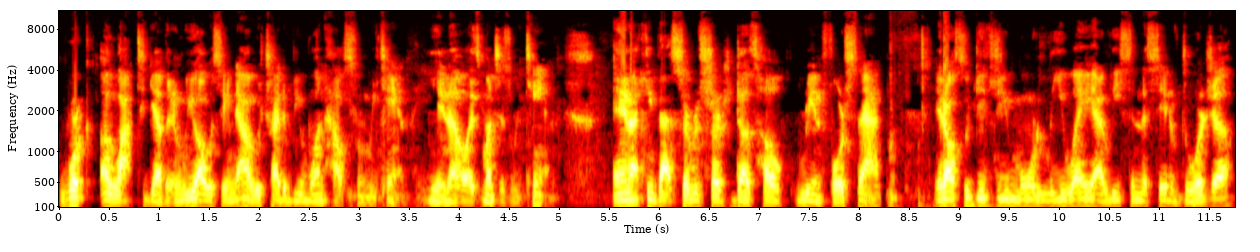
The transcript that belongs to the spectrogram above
work a lot together and we always say now we try to be one house when we can, you know, as much as we can. And I think that service charge does help reinforce that. It also gives you more leeway, at least in the state of Georgia,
